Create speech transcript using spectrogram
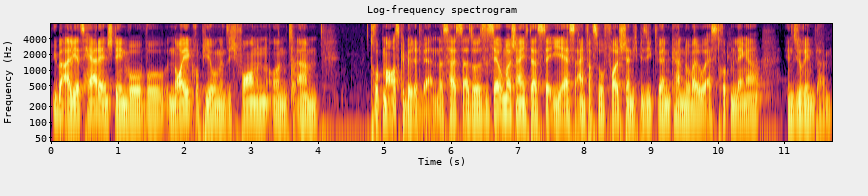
überall jetzt Herde entstehen, wo, wo neue Gruppierungen sich formen und ähm, Truppen ausgebildet werden. Das heißt also, es ist sehr unwahrscheinlich, dass der IS einfach so vollständig besiegt werden kann, nur weil US-Truppen länger in Syrien bleiben.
